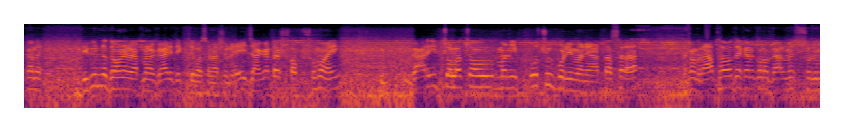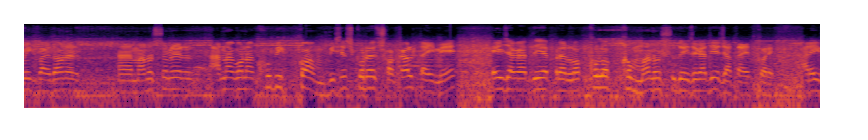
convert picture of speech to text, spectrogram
এখানে বিভিন্ন ধরনের আপনারা গাড়ি দেখতে পাচ্ছেন। আসলে এই জায়গাটা সব সময় গাড়ির চলাচল মানে প্রচুর পরিমাণে। আর তাছাড়া এখন রাত হওয়াতে এখানে কোনো গার্মেন্টস শ্রমিক বা এ ধরনের মানুষজনের আনাগোনা খুবই কম। বিশেষ করে সকাল টাইমে এই জায়গা দিয়ে প্রায় লক্ষ লক্ষ মানুষ শুধু এই জায়গা দিয়ে যাতায়াত করে। আর এই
